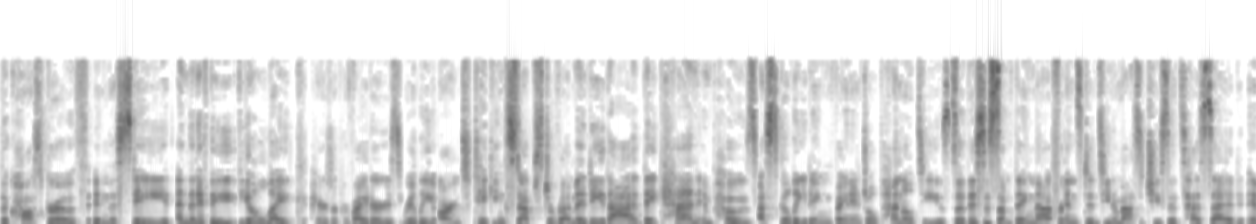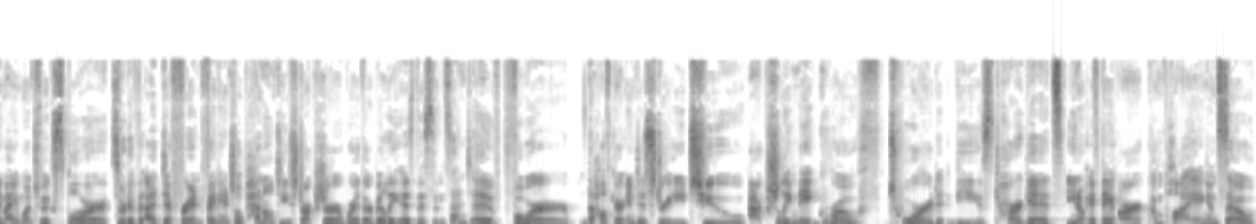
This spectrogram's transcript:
the cost growth in the state. And then if they feel like payers or providers really aren't taking steps to remedy that, they can impose escalating financial penalties. So this is something that, for instance, you know, Massachusetts has said it might want to explore sort of a different financial penalty structure where there really is this incentive for the healthcare industry to actually make growth toward these targets, you know, if they aren't complying. And so,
